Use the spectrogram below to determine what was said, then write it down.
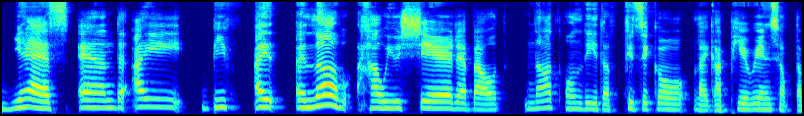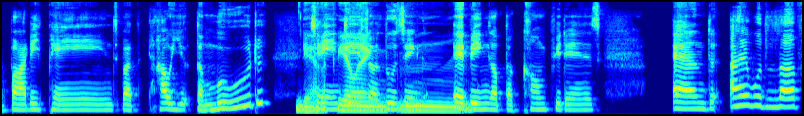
Yes, and I be I I love how you shared about not only the physical like appearance of the body pains, but how you the mood yeah, changes feeling, or losing mm. ebbing of the confidence. And I would love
